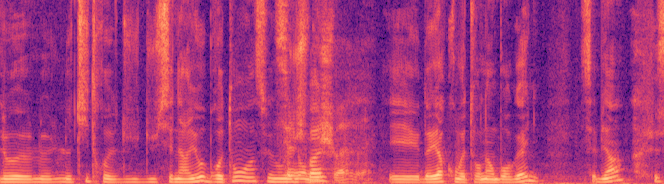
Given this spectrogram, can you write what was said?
le, titre du, scénario breton, hein, c'est le nom du cheval. Et d'ailleurs qu'on va tourner en Bourgogne, c'est bien.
